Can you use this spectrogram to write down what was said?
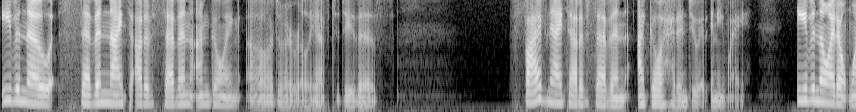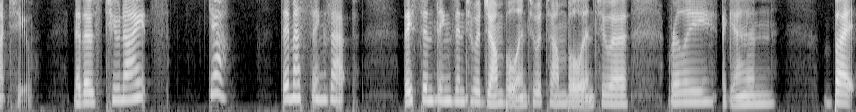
even though seven nights out of seven, I'm going, oh, do I really have to do this? Five nights out of seven, I go ahead and do it anyway, even though I don't want to. Now, those two nights, yeah, they mess things up. They send things into a jumble, into a tumble, into a really, again. But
